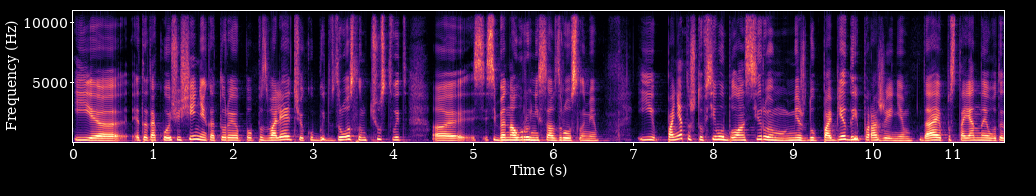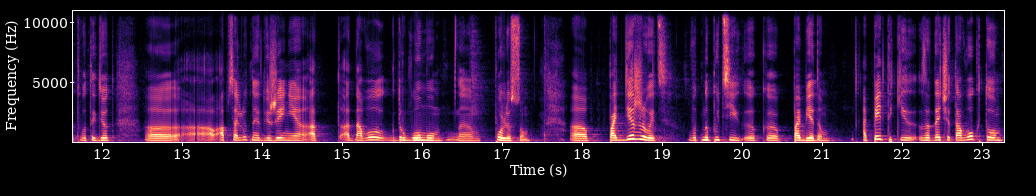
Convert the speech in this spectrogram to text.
И э, это такое ощущение, которое позволяет человеку быть взрослым, чувствовать э, себя на уровне со взрослыми. И понятно, что все мы балансируем между победой и поражением, да, и постоянное вот это вот идет э, абсолютное движение от одного к другому э, полюсу. Э, поддерживать вот на пути э, к победам, опять-таки задача того, кто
